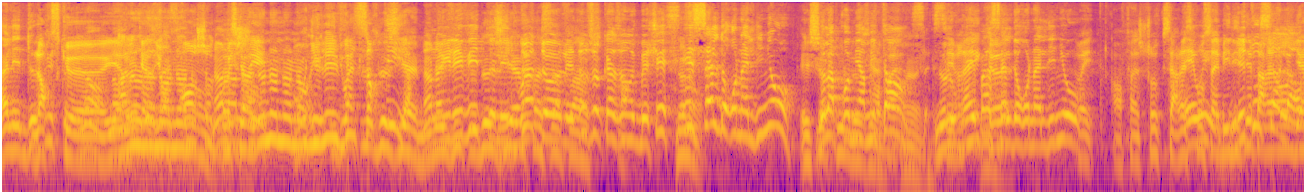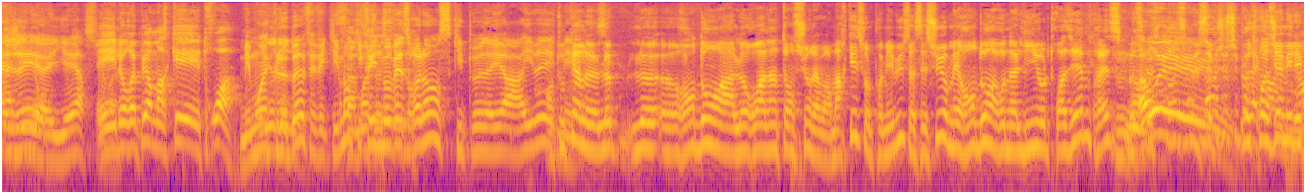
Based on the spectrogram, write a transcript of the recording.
Allez, deux Lorsque il y a l'occasion franche Non, non, non, non, il évite le deuxième. Non, non, il évite les deux occasions d'Ogbéché et celle de Ronaldinho de la première mi-temps. Ne l'oubliez pas celle de Ronaldinho. Enfin, je trouve que sa eh responsabilité paraît engagée euh, hier. Et il aurait pu en marquer trois. Mais moins que le bœuf, effectivement, qui fait une mauvaise relance, qui peut d'ailleurs arriver. En tout cas, le rendons à Leroy l'intention d'avoir marqué sur le premier but, ça c'est sûr, mais rendons à Ronaldinho le troisième presque. Ah oui, le troisième, il est,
